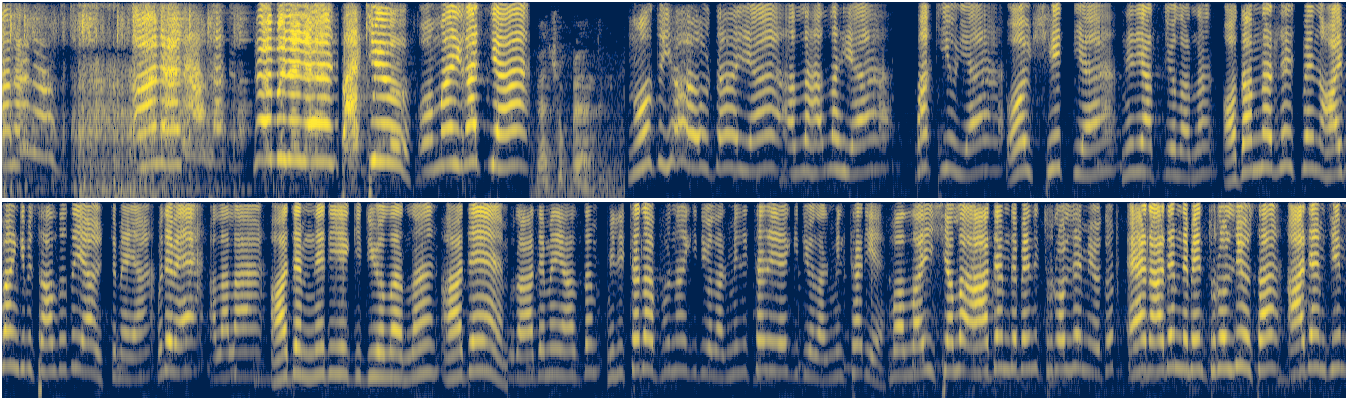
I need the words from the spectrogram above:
Ananı. Ananı avradını. Ne bu ne lan? Fuck you. Oh my god ya. Ben çok beğendim. Ne oldu ya orada ya? Allah Allah ya. Fuck you ya. Oh shit ya. Nereye atlıyorlar lan? Adamlar resmen hayvan gibi saldırdı ya üstüme ya. Bu ne be? Allah Allah. Adem nereye gidiyorlar lan? Adem. Dur Adem'e yazdım. Militer tarafına gidiyorlar. Militeriye gidiyorlar. Militeriye. Vallahi inşallah Adem de beni trollemiyordur. Eğer Adem de beni trollüyorsa Ademciğim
